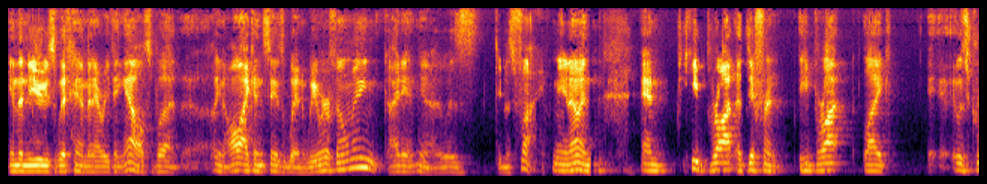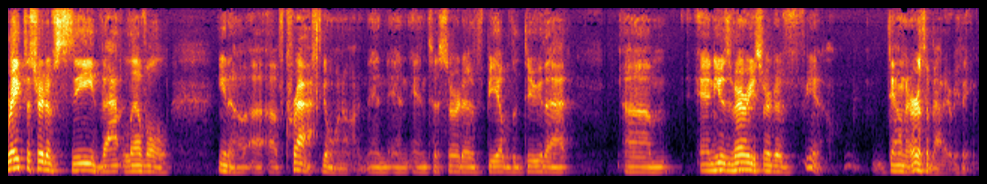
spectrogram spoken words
in the news with him and everything else, but, uh, you know, all I can say is when we were filming, I didn't, you know, it was, it was fun, you know, and and he brought a different. He brought like it was great to sort of see that level, you know, uh, of craft going on, and and and to sort of be able to do that. Um, and he was very sort of you know down to earth about everything.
